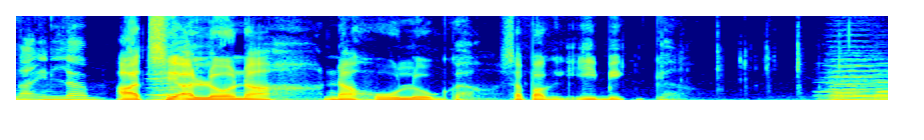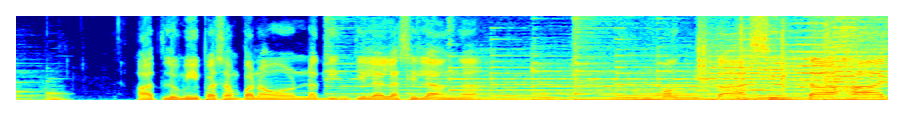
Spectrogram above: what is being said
Na in love. at si Alona nahulog sa pag-ibig. At lumipas ang panahon, naging kilala silang ah, magkasintahan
